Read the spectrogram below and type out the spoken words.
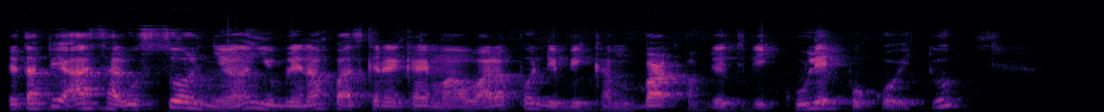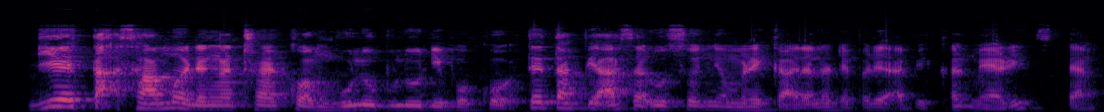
Tetapi asal usulnya, you boleh nampak sclerenchyma walaupun dia become bark of the tree, kulit pokok itu, dia tak sama dengan trichome, bulu-bulu di pokok. Tetapi asal usulnya mereka adalah daripada apical meristem.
